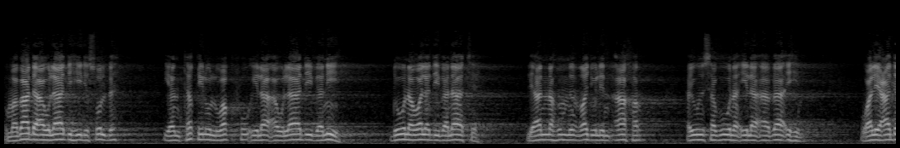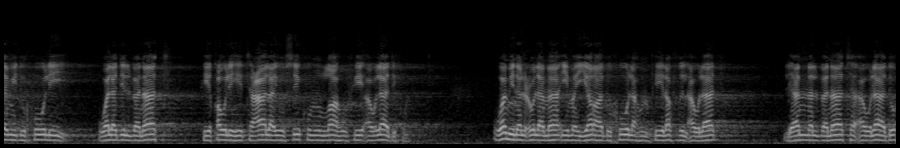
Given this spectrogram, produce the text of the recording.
ثم بعد أولاده لصلبه ينتقل الوقف إلى أولاد بنيه دون ولد بناته لأنهم من رجل آخر فينسبون إلى آبائهم ولعدم دخول ولد البنات في قوله تعالى يوصيكم الله في أولادكم. ومن العلماء من يرى دخولهم في لفظ الأولاد لأن البنات أولاده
